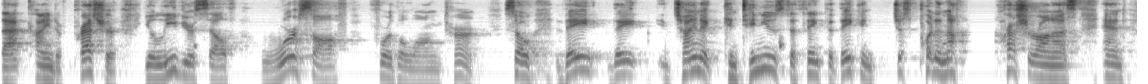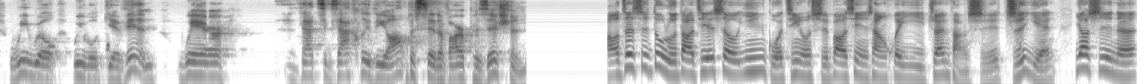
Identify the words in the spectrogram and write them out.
that kind of pressure, you'll leave yourself worse off for the long term. So they they China continues to think that they can just put enough pressure on us and we will we will give in where that's exactly the opposite of our position. 好，这是杜鲁道接受英国金融时报线上会议专访时直言：要是呢，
